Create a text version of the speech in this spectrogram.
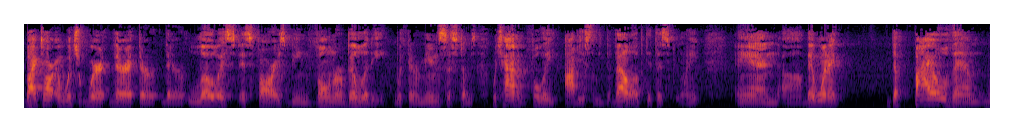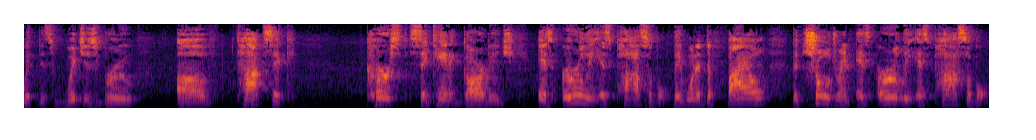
by tar- which where they're at their, their lowest as far as being vulnerability with their immune systems, which haven't fully obviously developed at this point, and uh, they want to defile them with this witch's brew of toxic cursed satanic garbage as early as possible. They want to defile the children as early as possible.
